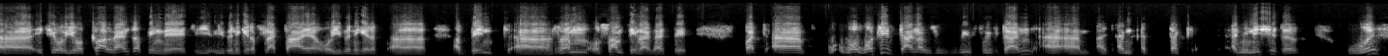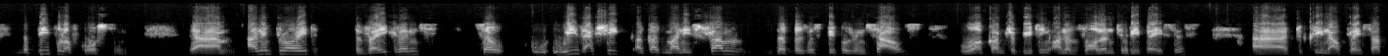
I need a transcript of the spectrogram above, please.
uh, if your your car lands up in there, you, are going to get a flat tire or you're going to get a, uh, a bent uh, rim or something like that there. But uh, w- what we've done is we've, we've done um, an, an initiative with the people of Korsten, um, unemployed, the vagrants. So we've actually got monies from the business people themselves who are contributing on a voluntary basis uh, to clean our place up.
